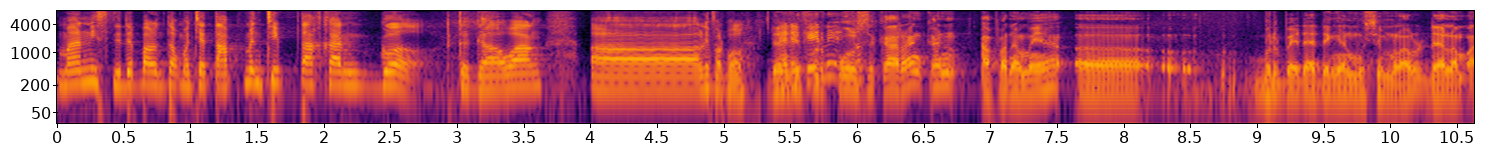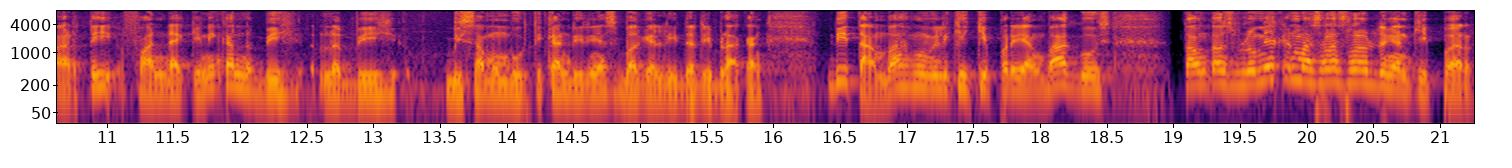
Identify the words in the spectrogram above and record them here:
manis di depan untuk mencetak menciptakan gol ke gawang uh, Liverpool. Dan Harry Liverpool sekarang kan apa namanya eh, berbeda dengan musim lalu dalam arti Van Dijk ini kan lebih lebih bisa membuktikan dirinya sebagai leader di belakang. Ditambah memiliki kiper yang bagus. Tahun-tahun sebelumnya kan masalah selalu dengan kiper,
